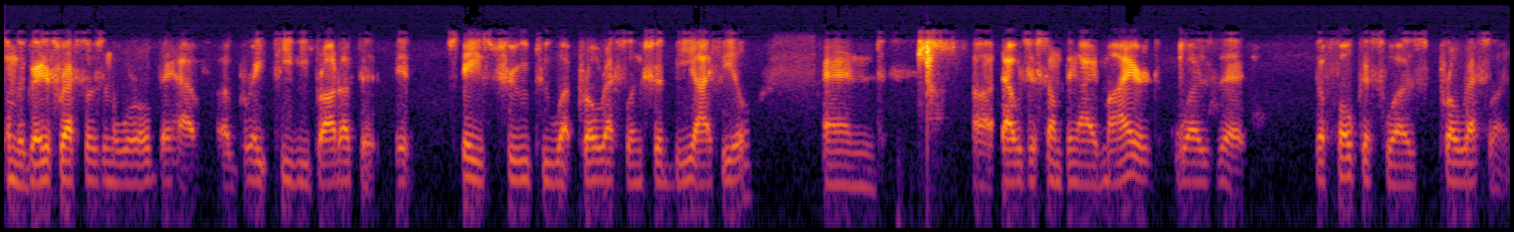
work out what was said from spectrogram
some of the greatest wrestlers in the world. They have a great TV product. It it stays true to what pro wrestling should be. I feel, and uh, that was just something I admired was that the focus was pro wrestling.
